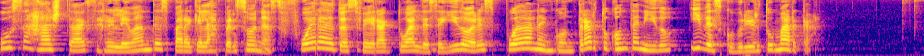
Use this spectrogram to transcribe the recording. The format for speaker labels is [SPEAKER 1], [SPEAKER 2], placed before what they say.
[SPEAKER 1] Usa hashtags relevantes para que las personas fuera de tu esfera actual de seguidores puedan encontrar tu contenido y descubrir tu marca.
